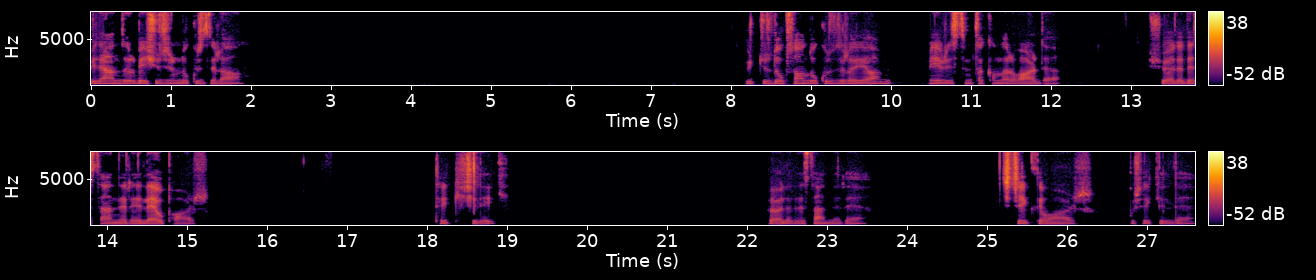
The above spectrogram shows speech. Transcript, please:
Blender 529 lira. ...399 liraya mevresim takımları vardı. Şöyle desenleri leopar. Tek kişilik. Böyle desenleri. Çiçekli var. Bu şekilde.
